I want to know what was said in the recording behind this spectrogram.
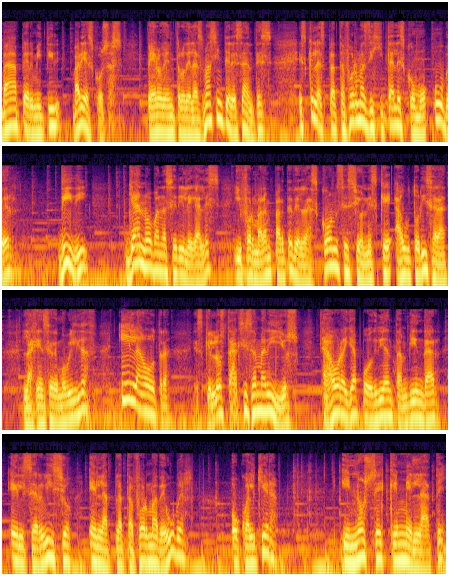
va a permitir varias cosas. Pero dentro de las más interesantes es que las plataformas digitales como Uber, Didi, ya no van a ser ilegales y formarán parte de las concesiones que autorizará la agencia de movilidad. Y la otra es que los taxis amarillos ahora ya podrían también dar el servicio en la plataforma de Uber o cualquiera. Y no sé qué me late,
